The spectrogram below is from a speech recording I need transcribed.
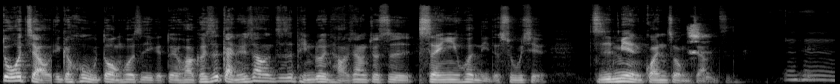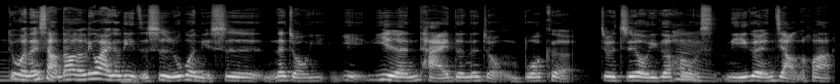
多角一个互动或是一个对话可是感觉上就是评论好像就是声音或你的书写直面观众这样子。嗯。哼就我能想到的另外一个例子是如果你是那种一一人台的那种播客就只有一个 host 你一个人讲的话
